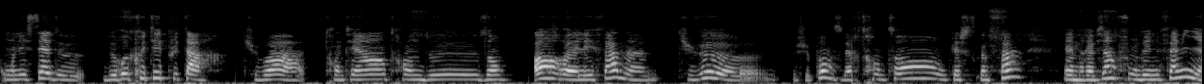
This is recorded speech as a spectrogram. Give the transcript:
on essaie de, recruter plus tard, tu vois, à 31, 32 ans. Or, euh, les femmes, tu veux, euh, je pense, vers 30 ans ou quelque chose comme ça, aimeraient bien fonder une famille.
